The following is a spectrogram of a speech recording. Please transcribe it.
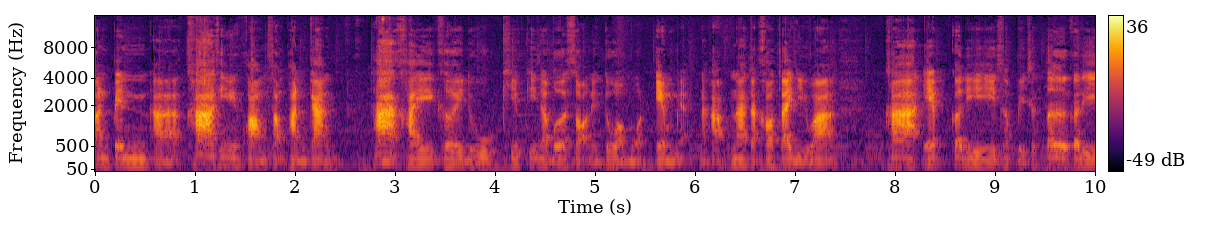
มันเป็นค่าที่มีความสัมพันธ์กัน ถ้าใครเคยดูคลิปที่นาเบิร์สอนในตัวโหมด M เนี่ยนะครับ น่าจะเข้าใจดีว่าค่า F ก็ดี Speed Shutter ก็ดี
